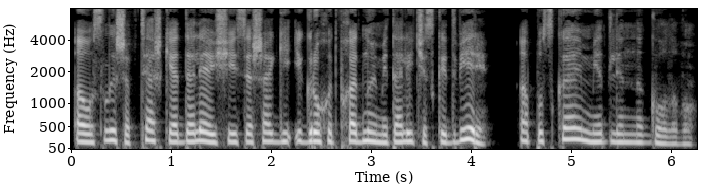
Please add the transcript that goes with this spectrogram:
А услышав тяжкие отдаляющиеся шаги и грохот входной металлической двери, опускаю медленно голову.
